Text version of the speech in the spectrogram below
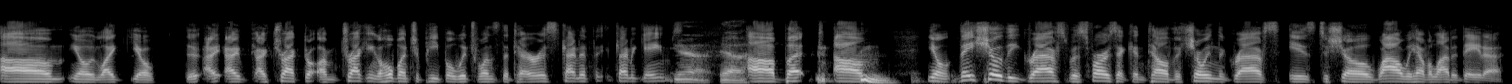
Um, you know, like you know, the, I I I tracked. I'm tracking a whole bunch of people. Which one's the terrorist kind of kind of games. Yeah, yeah. Uh, but um, you know, they show the graphs, but as far as I can tell, the showing the graphs is to show, wow, we have a lot of data.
